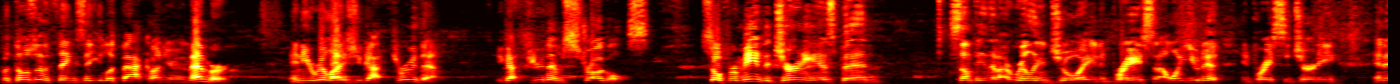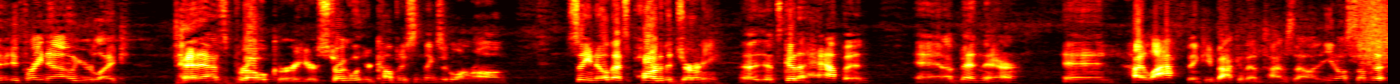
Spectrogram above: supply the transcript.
But those are the things that you look back on, you remember, and you realize you got through them. You got through them struggles. So for me, the journey has been something that I really enjoy and embrace, and I want you to embrace the journey. And if right now you're like dead ass broke, or you're struggling with your company, some things are going wrong, so you know that's part of the journey. Uh, it's going to happen, and I've been there, and I laugh thinking back of them times now. And you know, some of the,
